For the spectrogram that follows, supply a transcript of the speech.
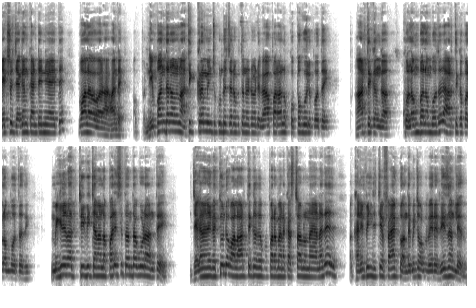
నెక్స్ట్ జగన్ కంటిన్యూ అయితే వాళ్ళ అంటే నిబంధనలను అతిక్రమించుకుంటూ జరుగుతున్నటువంటి వ్యాపారాలు కుప్పగూలిపోతాయి ఆర్థికంగా కులం బలం పోతుంది ఆర్థిక బలం పోతుంది. మిగిలిన టీవీ ఛానళ్ళ పరిస్థితి అంతా కూడా అంతే. జగన్ అనే వ్యక్తి ఉంటే వాళ్ళ ఆర్థిక పరమైన కష్టాలు ఉన్నాయన్నదే కనిపించే ఫ్యాక్ట్. అంతకుమించి వాళ్ళకి వేరే రీజన్ లేదు.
